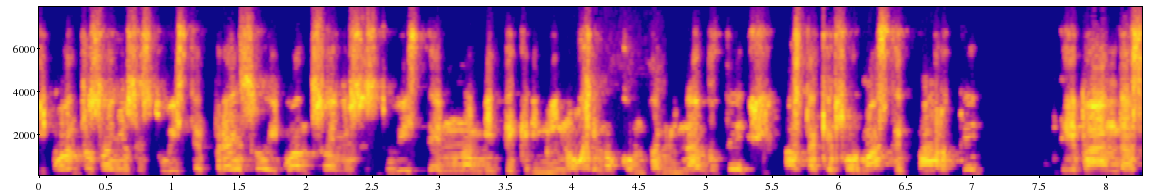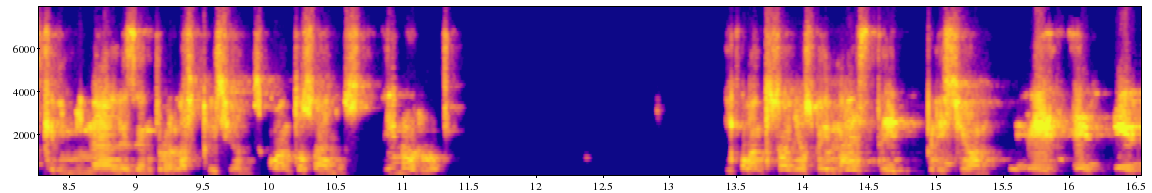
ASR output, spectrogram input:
¿Y cuántos años estuviste preso? ¿Y cuántos años estuviste en un ambiente criminógeno, contaminándote, hasta que formaste parte de bandas criminales dentro de las prisiones. ¿Cuántos años? Dínoslo. ¿Y cuántos años penaste en prisión? Es, es,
